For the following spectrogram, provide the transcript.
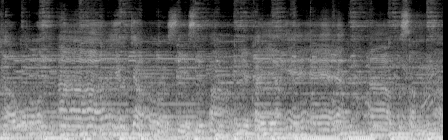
เขาอายเจ้าสี่สิบปาไปยังแห่อาบสำเขา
